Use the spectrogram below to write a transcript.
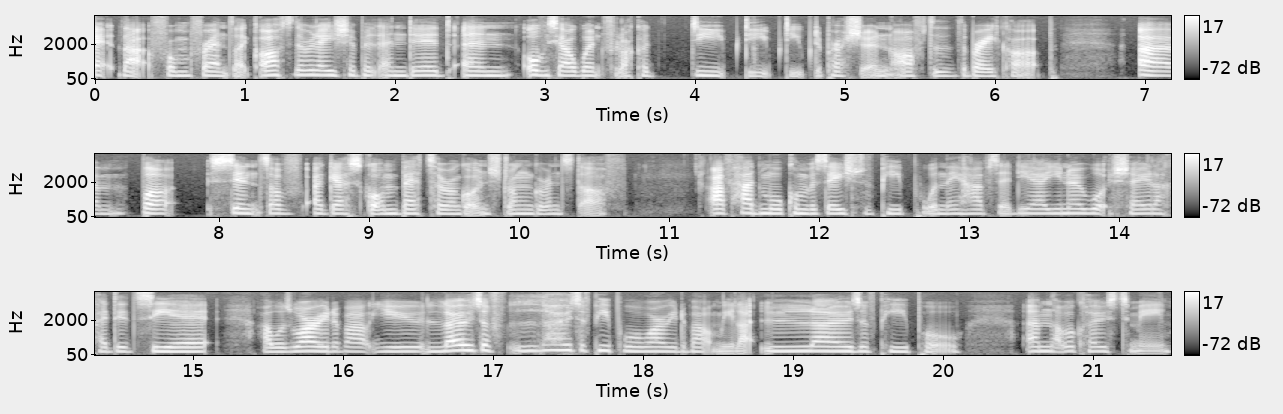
get that from friends. Like after the relationship had ended, and obviously I went through like a deep, deep, deep depression after the breakup. Um, but since I've, I guess, gotten better and gotten stronger and stuff, I've had more conversations with people and they have said, yeah, you know what, Shay, like I did see it. I was worried about you. Loads of, loads of people were worried about me, like loads of people um, that were close to me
